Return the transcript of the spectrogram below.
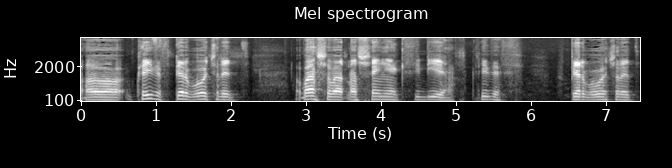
а, кризис в первую очередь вашего отношения к себе, кризис в первую очередь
